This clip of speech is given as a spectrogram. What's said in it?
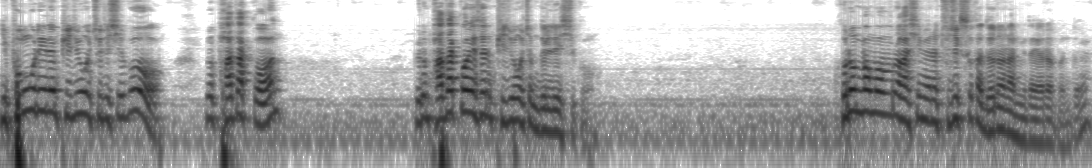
이 봉우리는 비중을 줄이시고 이 바닥권 이런 바닥권에서는 비중을 좀 늘리시고 그런 방법으로 하시면 주식수가 늘어납니다 여러분들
